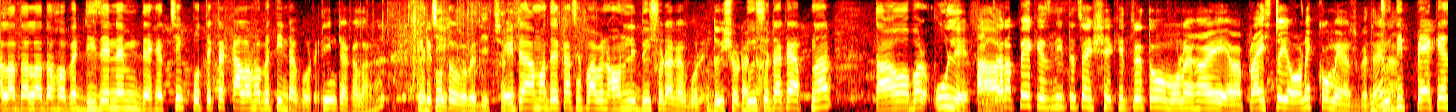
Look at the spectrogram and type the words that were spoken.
আলাদা আলাদা হবে। ডিজাইন আমি দেখাচ্ছি প্রত্যেকটা কালার হবে তিনটা করে। তিনটা কালার হ্যাঁ। এটা কত করে দিচ্ছেন? এটা আমাদের কাছে পাবেন অনলি দুইশো টাকা করে। 200 টাকা। দুইশো টাকা আপনার তাও আবার উলের। আর যারা প্যাকেজ নিতে চায় সেক্ষেত্রে তো মনে হয় প্রাইসটাই অনেক কমে আসবে তাই যদি প্যাকেজ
